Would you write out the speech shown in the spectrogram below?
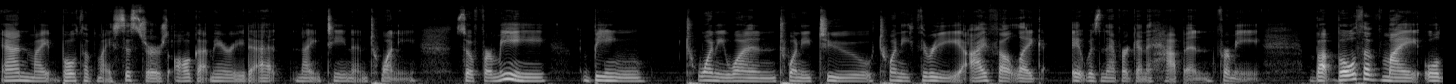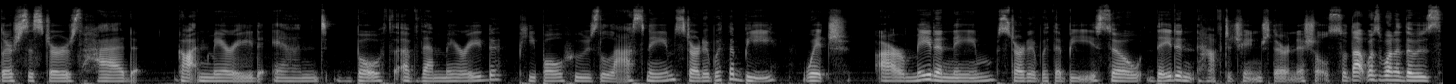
And my both of my sisters all got married at 19 and 20 so for me being 21 22 23 i felt like it was never going to happen for me but both of my older sisters had gotten married, and both of them married people whose last name started with a B, which our maiden name started with a B, so they didn't have to change their initials. So that was one of those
